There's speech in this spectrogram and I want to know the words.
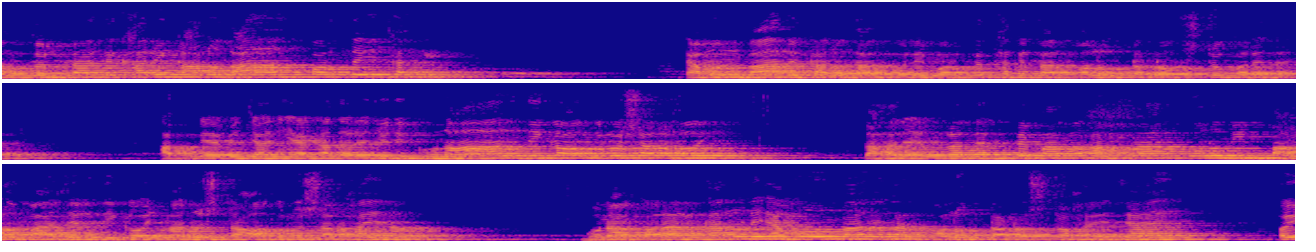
অন্তরটাকে খালি কালো দাগ পড়তেই থাকে। এমন ভাবে কালো দাগগুলি পড়তে থাকে, তার কলমটা নষ্ট করে দেয়। আপনি, আমি জানি, একাধারে যদি গুনার দিকে অগ্রসর হই তাহলে আমরা দেখতে পাবো আমরা কোনোদিন ভালো কাজের দিকে ওই মানুষটা অগ্রসর হয় না। গুনাহ করার কারণে এমন ভাবে তার কলমটা নষ্ট হয়ে যায়। ওই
